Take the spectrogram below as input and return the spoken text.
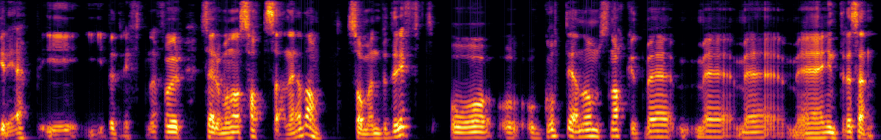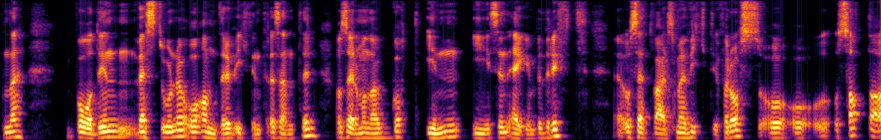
grep i, i, bedriftene. For selv om man har satt seg ned da, som en bedrift og, og gått gjennom, snakket med, med, med, med interessentene, både investorene og andre viktige interessenter. Og selv om man har gått inn i sin egen bedrift eh, og sett hva som er viktig for oss, og, og, og satt da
